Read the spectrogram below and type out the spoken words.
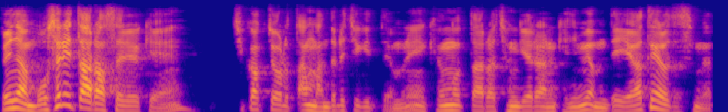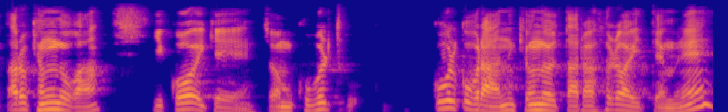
왜냐 모서리 따라서 이렇게 즉각적으로 딱 만들어지기 때문에 경로 따라 전개라는 개념이 없는데 얘 같은 경우 어떻습니까? 따로 경로가 있고 이게 좀 구불, 꾸불꾸불한 경로를 따라 흘러가기 때문에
